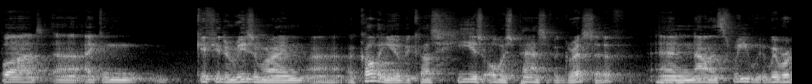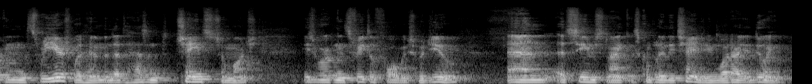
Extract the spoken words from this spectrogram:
but uh, I can give you the reason why I'm uh, calling you because he is always passive aggressive. And now in three, we're working three years with him, and that hasn't changed so much. He's working three to four weeks with you, and it seems like it's completely changing. What are you doing?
